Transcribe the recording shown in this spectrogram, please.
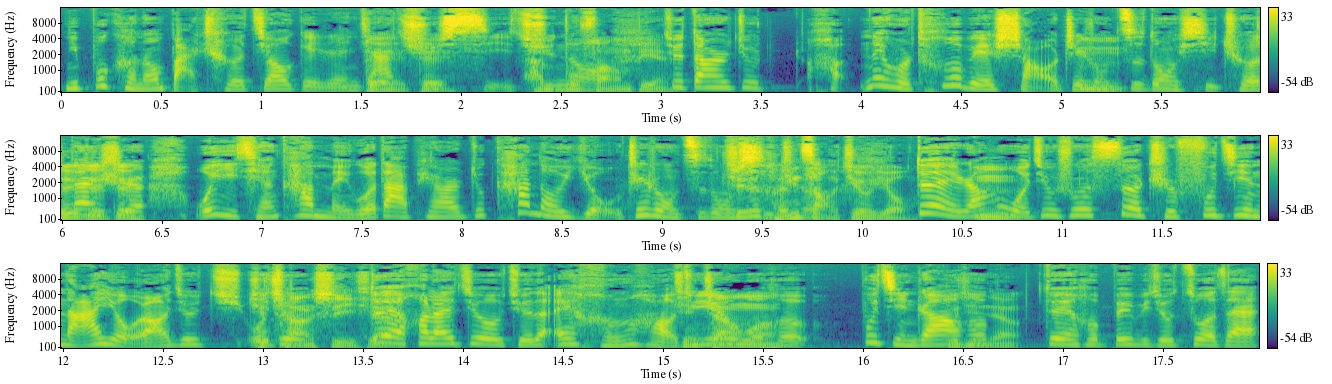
你不可能把车交给人家去洗去弄，很不方便。就当时就好那会儿特别少这种自动洗车，嗯、但是我以前看美国大片就看到有这种自动洗车，其实很早就有。对，然后我就说色池附近哪有，然后就去我就尝试一下。对，后来就觉得哎很好，就因为我和。不紧张，不紧张，对，和 baby 就坐在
